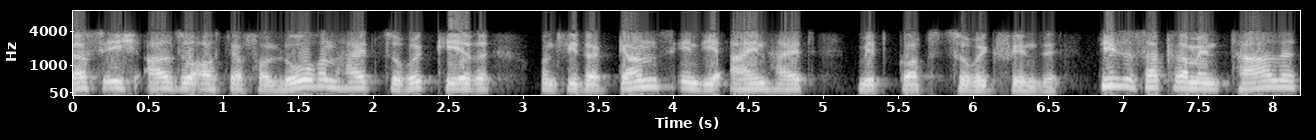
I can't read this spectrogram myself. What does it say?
dass ich also aus der Verlorenheit zurückkehre und wieder ganz in die Einheit mit Gott zurückfinde. Diese sakramentale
